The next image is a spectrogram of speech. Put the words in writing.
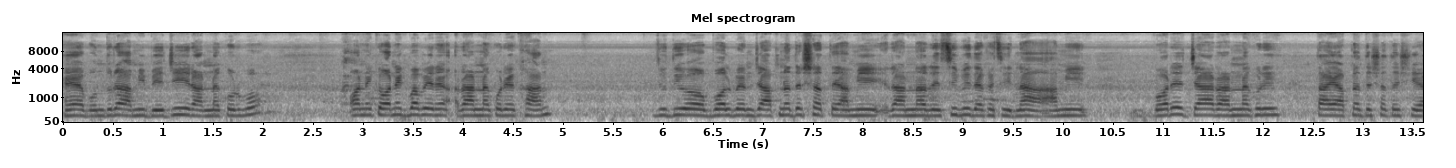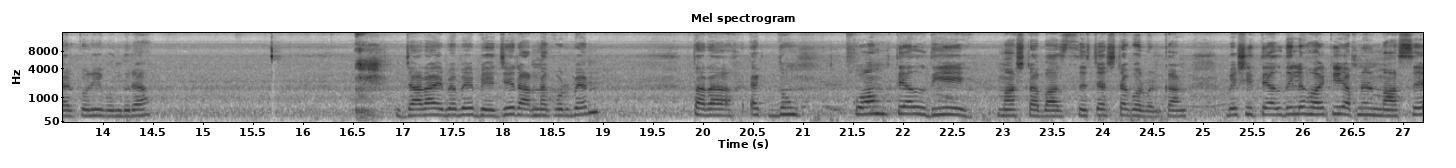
হ্যাঁ বন্ধুরা, আমি ভেজেই রান্না করব। অনেকে অনেকভাবে রান্না করে খান যদিও বলবেন যে আপনাদের সাথে আমি রান্নার রেসিপি দেখেছি না, আমি ঘরে যা রান্না করি তাই আপনাদের সাথে শেয়ার করি বন্ধুরা যারা এভাবে ভেজে রান্না করবেন, তারা একদম কম তেল দিয়ে মাছটা বাজতে চেষ্টা করবেন। কারণ বেশি তেল দিলে হয় কি, আপনার মাছে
